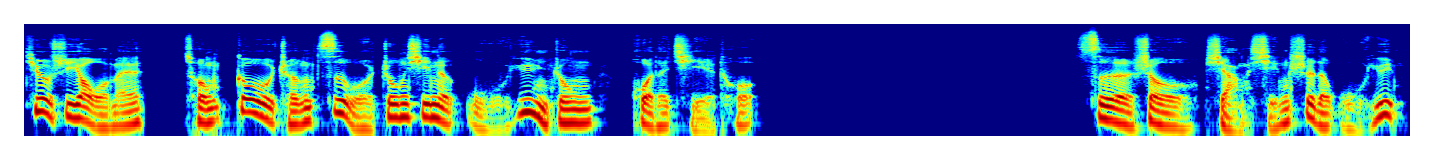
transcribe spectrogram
就是要我们从构成自我中心的五蕴中获得解脱。色、受、想、行、识的五蕴，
